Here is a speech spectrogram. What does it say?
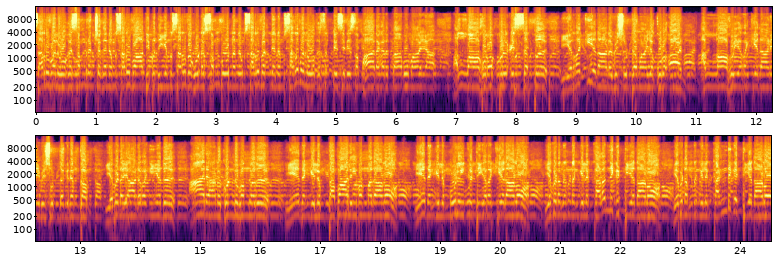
സർവലോക സംരക്ഷകനും സർവാധിപതിയും സർവഗുണ സമ്പൂർണനും സർവജ്ഞനും സർവലോക സത്യശ്രീ സംഹാരകർത്താവുമായ അള്ളാഹു റബ്ബുൽ ഇസ്സത്ത് ഇറക്കിയതാണ് വിശുദ്ധമായ ഖുർആൻ. അള്ളാഹു ഇറക്കിയതാണ് ഈ വിശുദ്ധ ഗ്രന്ഥം. എവിടെയാണ് ഇറങ്ങിയത്? ആരാണ് കൊണ്ടുവന്നത്? ഏതെങ്കിലും തപാലിൽ വന്നതാണോ? ഏതെങ്കിലും മൂലിൽ കെട്ടി ഇറക്കിയതാണോ? എവിടെ നിന്നെങ്കിലും കളഞ്ഞു കിട്ടിയതാണോ? എവിടെ നിന്നെങ്കിലും കണ്ടു കെട്ടിയതാണോ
